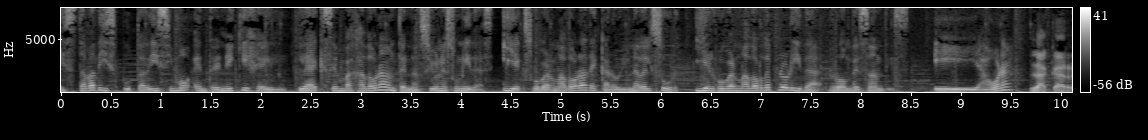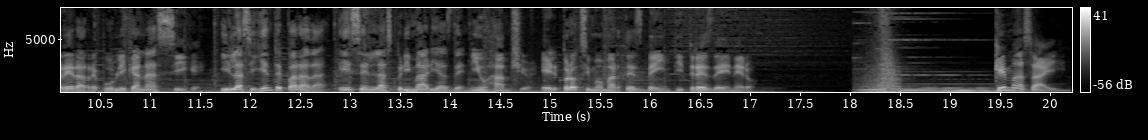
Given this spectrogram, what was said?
estaba disputadísimo entre Nikki Haley, la ex embajadora ante Naciones Unidas y exgobernadora de Carolina del Sur, y el gobernador de Florida, Ron DeSantis. ¿Y ahora? La carrera republicana sigue. Y la siguiente parada es en las primarias de New Hampshire, el próximo martes 23 de enero. ¿Qué más hay?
